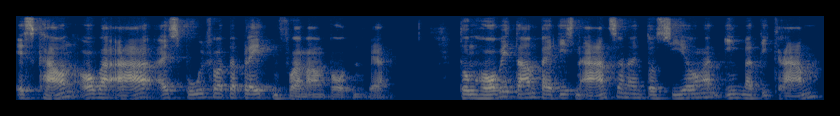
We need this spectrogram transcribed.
es kann aber auch als Pulver-Tablettenform angeboten werden. Darum habe ich dann bei diesen einzelnen Dosierungen immer die Gramm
